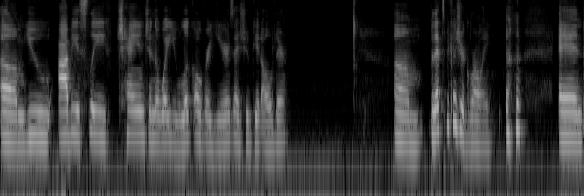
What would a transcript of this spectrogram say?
Um, you obviously change in the way you look over years as you get older. Um, but that's because you're growing. And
